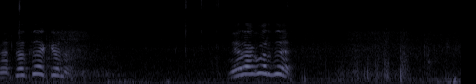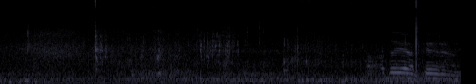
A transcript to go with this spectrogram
That's a second. Nereye akvardı? Adaya kayranı.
